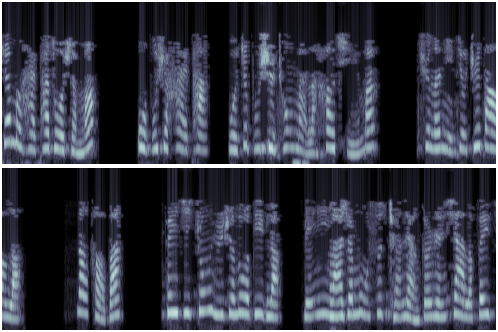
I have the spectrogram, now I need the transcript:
这么害怕做什么？我不是害怕，我这不是充满了好奇吗？去了你就知道了。那好吧。飞机终于是落地了，连毅拉着穆思辰两个人下了飞机，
